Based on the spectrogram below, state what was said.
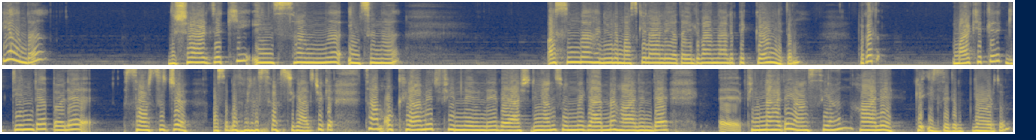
bir anda dışarıdaki insanı insanı aslında hani öyle maskelerle ya da eldivenlerle pek görmedim. Fakat marketlere gittiğimde böyle sarsıcı aslında bana biraz sarsıcı geldi. Çünkü tam o kıyamet filmlerini veya işte dünyanın sonuna gelme halinde e, filmlerde yansıyan hali izledim, gördüm.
